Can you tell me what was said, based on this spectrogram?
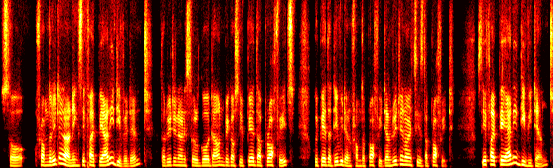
So from the return earnings, if I pay any dividend, the return earnings will go down because we pay the profits, we pay the dividend from the profit, and return earnings is the profit. So if I pay any dividend,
